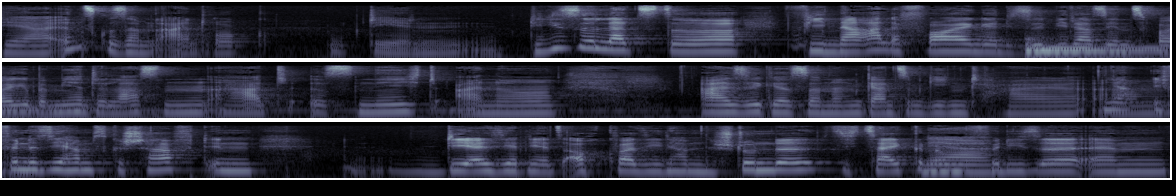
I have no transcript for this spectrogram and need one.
der insgesamt Eindruck den diese letzte finale Folge, diese Wiedersehensfolge bei mir hinterlassen hat, ist nicht eine eisige, sondern ganz im Gegenteil. Ja, ähm, ich finde, sie haben es geschafft, in der, sie hatten jetzt auch quasi, haben eine Stunde sich Zeit genommen ja. für diese ähm,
